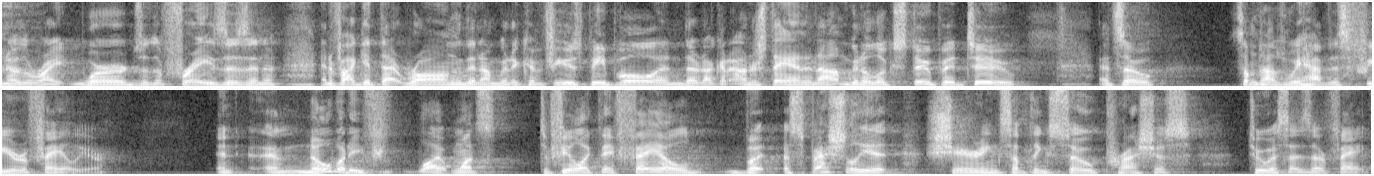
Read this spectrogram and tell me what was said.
know the right words or the phrases, and, and if I get that wrong, then I'm going to confuse people and they're not going to understand, and I'm going to look stupid too. And so sometimes we have this fear of failure. And, and nobody wants to feel like they failed, but especially at sharing something so precious to us as our faith.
